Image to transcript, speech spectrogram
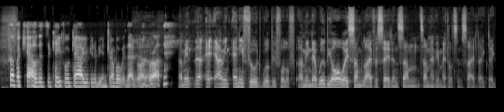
from a cow that's a CAFO cow, you're going to be in trouble with that yeah. bone broth. I mean, uh, I mean, any food will be full of. I mean, there will be always some glyphosate and some some heavy metals inside, like like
